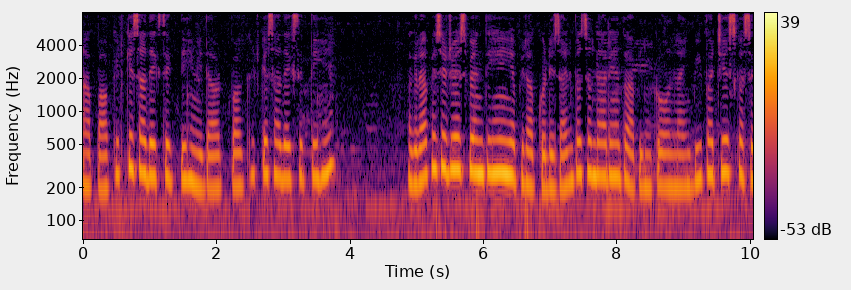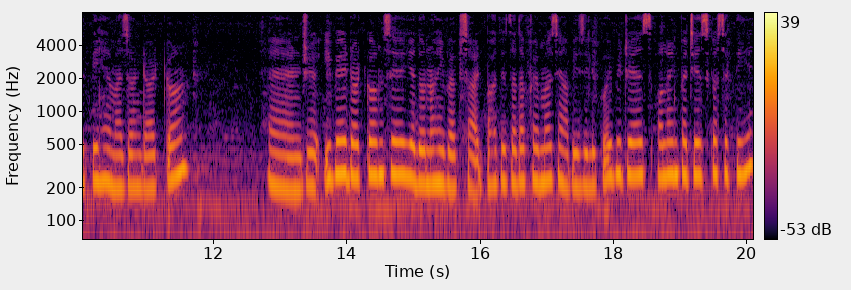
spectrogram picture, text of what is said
आप पॉकेट के साथ देख सकती हैं विदाउट पॉकेट के साथ देख सकती हैं। अगर आप ऐसे ड्रेस पहनती हैं या फिर आपको डिज़ाइन पसंद आ रहे हैं तो आप इनको ऑनलाइन भी परचेज़ कर सकती हैं Amazon dot com and E dot com से। ये दोनों ही वेबसाइट बहुत ही ज़्यादा फ़ेमस हैं, आप इजीली कोई भी ड्रेस ऑनलाइन परचेज़ कर सकती हैं।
